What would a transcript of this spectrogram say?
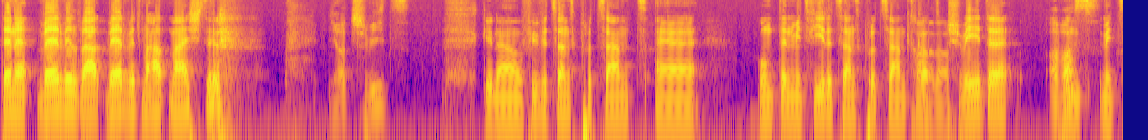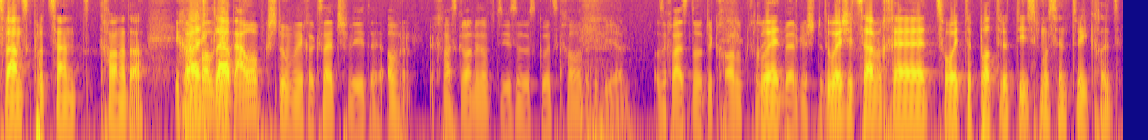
Dann, äh, wer, will wer wird Weltmeister? Ja, die Schweiz. genau, 25%. Äh, und dann mit 24% Kanada. Schweden Ah, und mit 20% Kanada. Ich Ja, habe Fall glaub- auch abgestimmt, ich habe gesagt Schweden. Aber ich weiß gar nicht, ob die so ein gutes Kader dabei haben. Also ich weiß nur, der Karl Klingenberg ist Du dabei. hast jetzt einfach äh, zweiten Patriotismus entwickelt.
